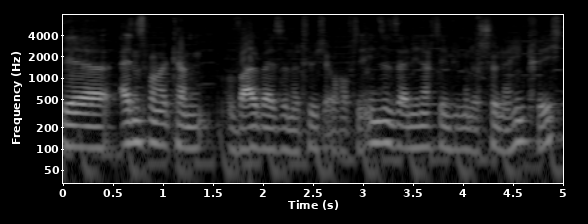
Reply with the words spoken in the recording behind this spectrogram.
Der Eisenspawner kann wahlweise natürlich auch auf den Inseln sein, je nachdem, wie man das schöner hinkriegt.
